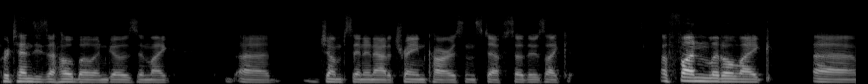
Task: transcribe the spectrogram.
pretends he's a hobo and goes and like uh jumps in and out of train cars and stuff so there's like a fun little like uh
